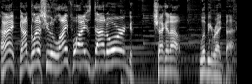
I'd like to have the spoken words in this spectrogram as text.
right. God bless you. Lifewise.org. Check it out. We'll be right back.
